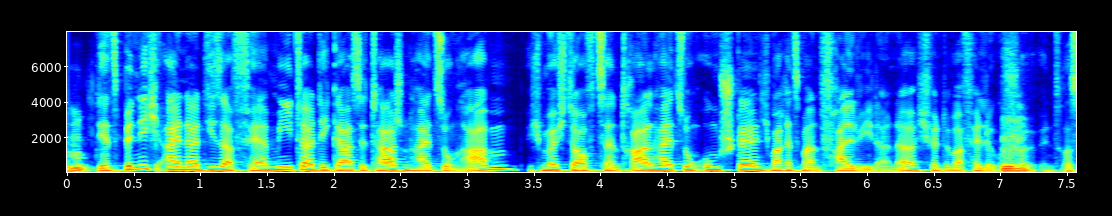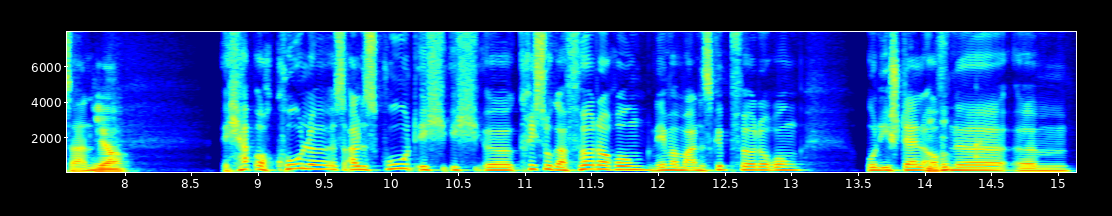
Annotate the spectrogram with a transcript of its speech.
Mhm. Jetzt bin ich einer dieser Vermieter, die Gasetagenheizung haben. Ich möchte auf Zentralheizung umstellen. Ich mache jetzt mal einen Fall wieder, ne? Ich finde immer Fälle Mhm. interessant. Ja. Ich habe auch Kohle, ist alles gut. Ich, ich äh, kriege sogar Förderung. Nehmen wir mal an, es gibt Förderung. Und ich stelle auf Mhm. eine, ähm,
